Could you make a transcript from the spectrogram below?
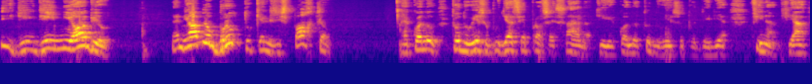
de, de nióbio. Né, nióbio bruto que eles exportam. É quando tudo isso podia ser processado aqui, quando tudo isso poderia financiar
